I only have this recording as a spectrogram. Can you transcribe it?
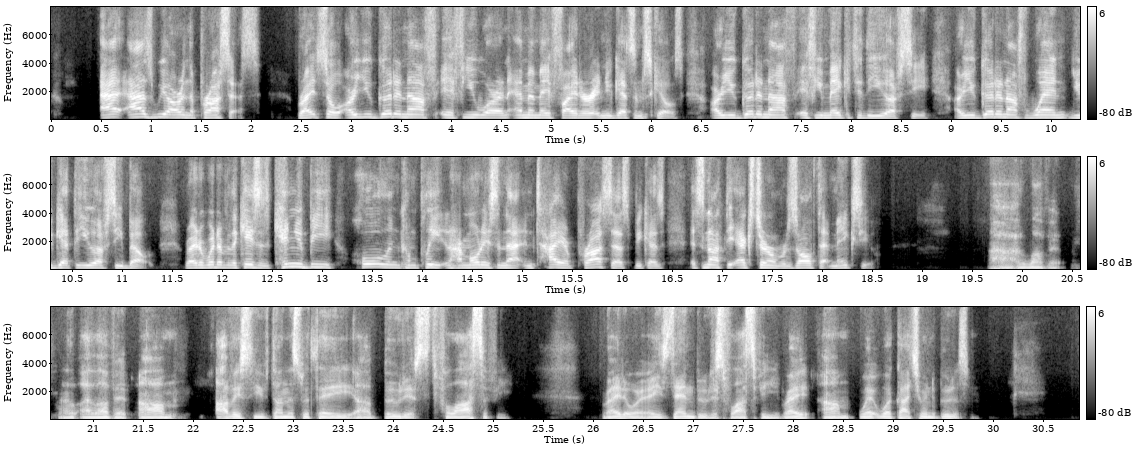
as we are in the process? Right? So, are you good enough if you are an MMA fighter and you get some skills? Are you good enough if you make it to the UFC? Are you good enough when you get the UFC belt, right? Or whatever the case is. Can you be whole and complete and harmonious in that entire process? Because it's not the external result that makes you. Uh, I love it. I, I love it. Um, obviously you've done this with a uh, Buddhist philosophy, right, or a Zen Buddhist philosophy, right? Um, what, what got you into Buddhism?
